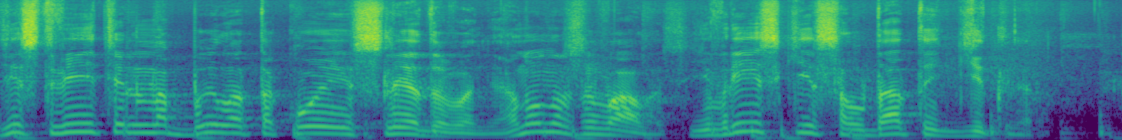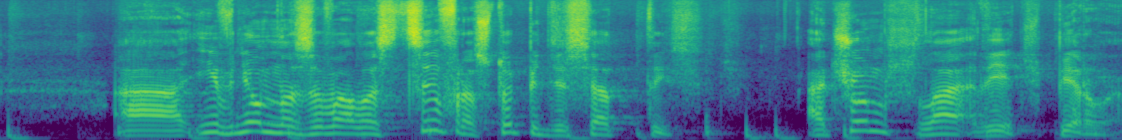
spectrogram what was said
Действительно было такое исследование. Оно называлось «Еврейские солдаты Гитлера». А, и в нем называлась цифра 150 тысяч. О чем шла речь? Первое.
